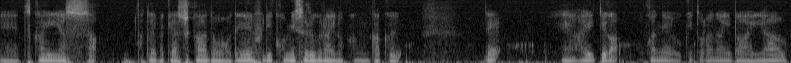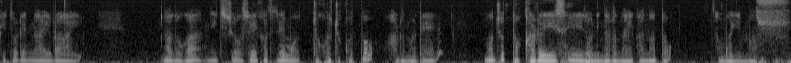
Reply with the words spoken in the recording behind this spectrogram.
えー、使いやすさ。例えばキャッシュカードで振り込みするぐらいの感覚で、え、相手がお金を受け取らない場合や受け取れない場合などが日常生活でもちょこちょことあるので、もうちょっと軽い制度にならないかなと思います。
